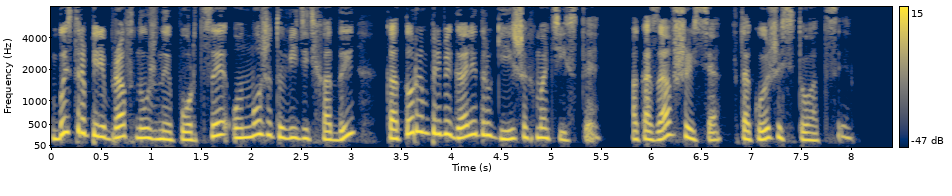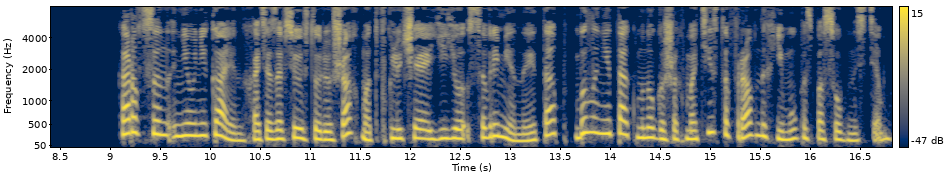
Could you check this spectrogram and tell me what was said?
Быстро перебрав нужные порции, он может увидеть ходы, к которым прибегали другие шахматисты, оказавшиеся в такой же ситуации. Карлсон не уникален, хотя за всю историю шахмат, включая ее современный этап, было не так много шахматистов, равных ему по способностям.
